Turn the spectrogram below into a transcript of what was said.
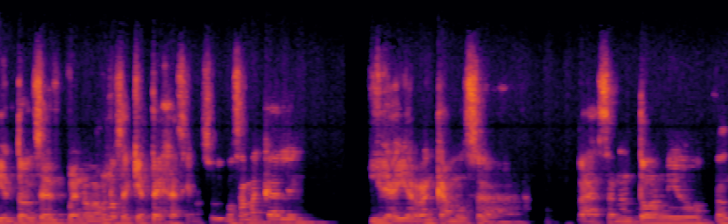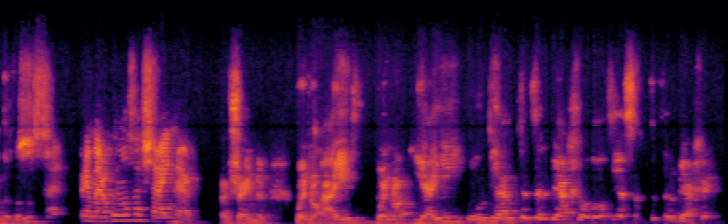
Y entonces, bueno, vámonos aquí a Texas y nos subimos a McAllen y de ahí arrancamos a, a San Antonio. ¿A dónde fuimos? Primero fuimos a Shiner. A Shiner. Bueno, ahí, bueno, y ahí un día antes del viaje o dos días antes del viaje,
